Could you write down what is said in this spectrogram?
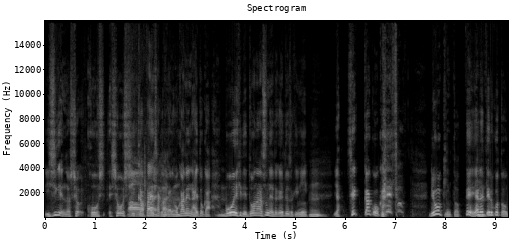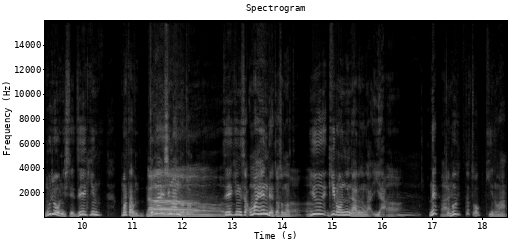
異次元の少子化対策とかでお金ないとか、防衛費でどうなんすんねんとか言ってる時に、うん、いやせっかくお金と 料金取ってやれてることを無料にして税金またどないしまんのと。税金さおまへんでとそのいう議論になるのが嫌。ね、はい、もう一つ大きいのは、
